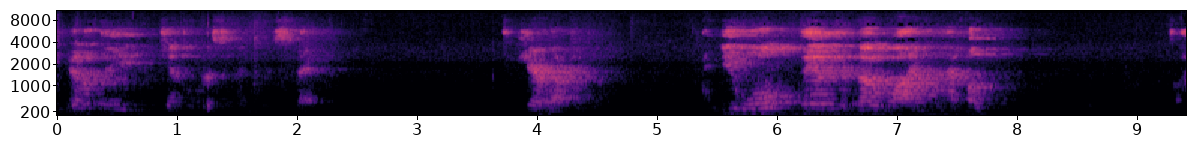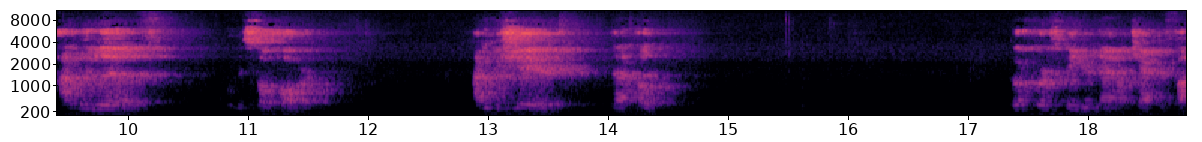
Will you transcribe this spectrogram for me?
humility, gentleness, and respect. To care about people. And you want them to know why you have hope. So how do we live when it's so hard? How do we share that hope? Go to 1 Peter now, chapter 5.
